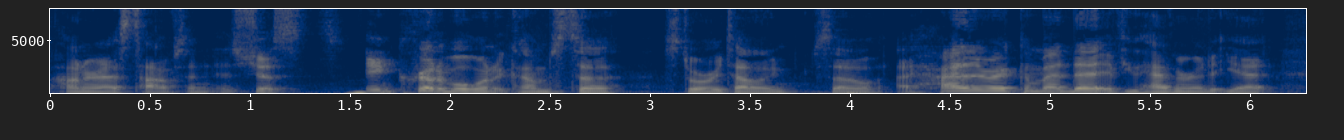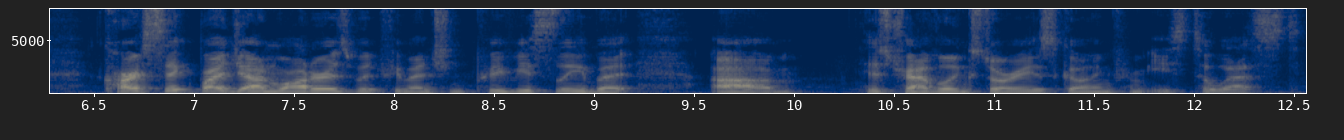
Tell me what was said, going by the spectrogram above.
Hunter S. Thompson is just incredible when it comes to storytelling. So I highly recommend it if you haven't read it yet. Car Sick by John Waters, which we mentioned previously, but um, his traveling stories going from east to west.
